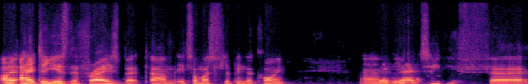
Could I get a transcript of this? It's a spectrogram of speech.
I, I, hate to use the phrase, but um, it's almost flipping a coin. Um, exactly. You if uh,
